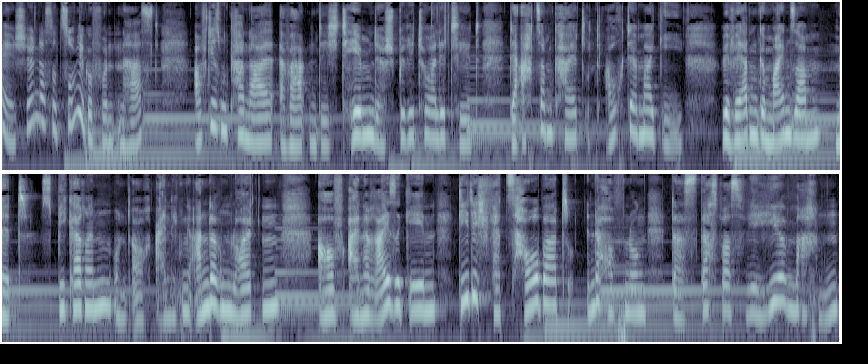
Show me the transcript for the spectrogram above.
Hi, schön, dass du zu mir gefunden hast. Auf diesem Kanal erwarten dich Themen der Spiritualität, der Achtsamkeit und auch der Magie. Wir werden gemeinsam mit Speakerinnen und auch einigen anderen Leuten auf eine Reise gehen, die dich verzaubert in der Hoffnung, dass das, was wir hier machen,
